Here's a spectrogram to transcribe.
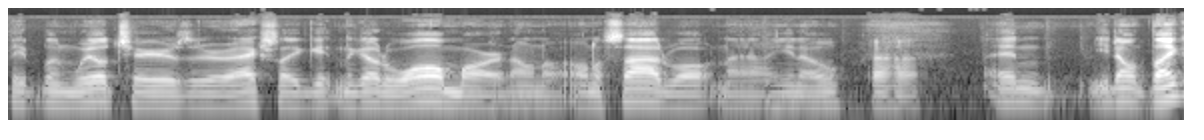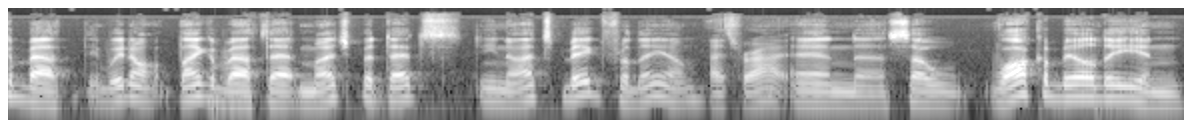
people in wheelchairs that are actually getting to go to Walmart on a, on a sidewalk now. You know, Uh huh. and you don't think about we don't think about that much, but that's you know that's big for them. That's right. And uh, so walkability and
